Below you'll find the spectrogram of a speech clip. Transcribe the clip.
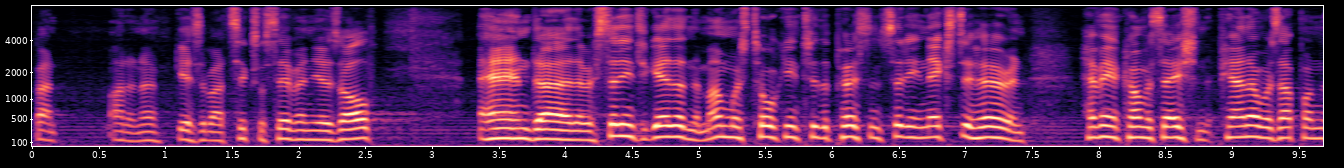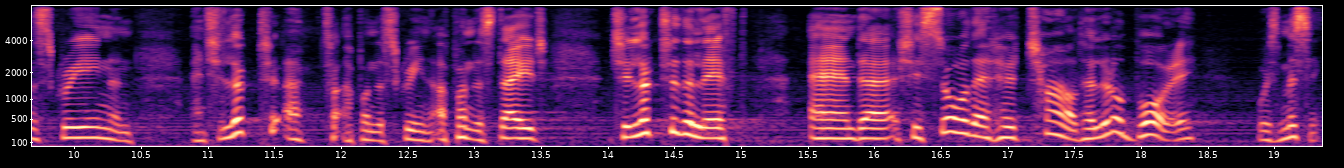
about I don't know, guess about six or seven years old. And uh, they were sitting together, and the mum was talking to the person sitting next to her and having a conversation. The piano was up on the screen, and, and she looked to, uh, up on the screen, up on the stage. She looked to the left, and uh, she saw that her child, her little boy, was missing.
